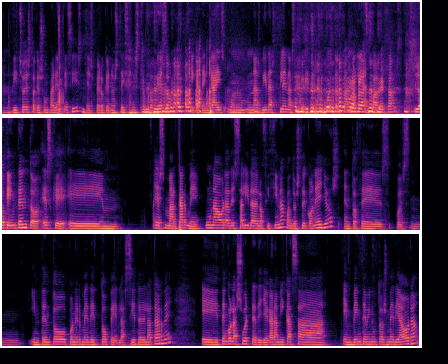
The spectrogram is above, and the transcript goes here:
Mm. Dicho esto, que es un paréntesis, espero que no estéis en este proceso y que tengáis un- unas vidas plenas y felices con vuestras familias. Parejas. Lo que intento es que eh, es marcarme una hora de salida de la oficina cuando estoy con ellos. Entonces, pues mm, intento ponerme de tope las 7 de la tarde. Eh, tengo la suerte de llegar a mi casa en 20 minutos, media hora,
